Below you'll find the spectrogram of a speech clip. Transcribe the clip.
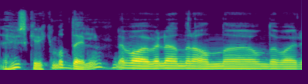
jeg husker ikke modellen. Det var vel en eller annen eh, Om det var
